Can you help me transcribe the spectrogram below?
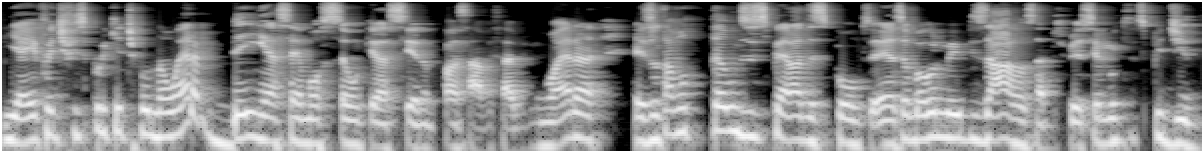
E aí foi difícil porque, tipo, não era bem essa emoção que a cena passava, sabe? Não era. Eles não estavam tão desesperados nesse ponto. Ia ser um bagulho meio bizarro, sabe? Tipo, ia ser muito despedido.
